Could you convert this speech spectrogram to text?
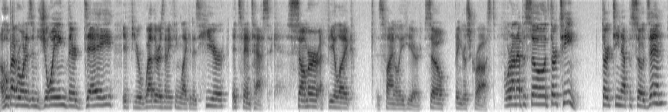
I hope everyone is enjoying their day. If your weather is anything like it is here, it's fantastic. Summer, I feel like, is finally here. So, fingers crossed. We're on episode 13. 13 episodes in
